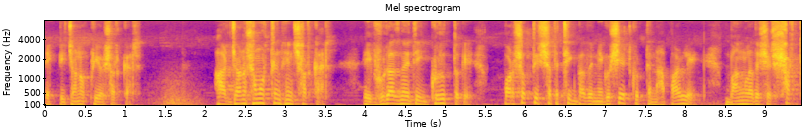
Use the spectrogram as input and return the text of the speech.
একটি জনপ্রিয় সরকার। আর জনসমর্থনহীন সরকার এই ভূরাজনৈতিক গুরুত্বকে পরশক্তির সাথে ঠিকভাবে নেগোসিয়েট করতে না পারলে বাংলাদেশের স্বার্থ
